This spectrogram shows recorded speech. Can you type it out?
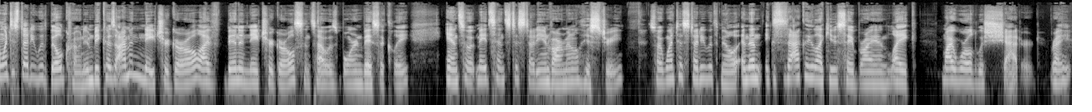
went to study with Bill Cronon because I'm a nature girl. I've been a nature girl since I was born, basically. And so it made sense to study environmental history. So I went to study with Bill. And then, exactly like you say, Brian, like my world was shattered, right?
